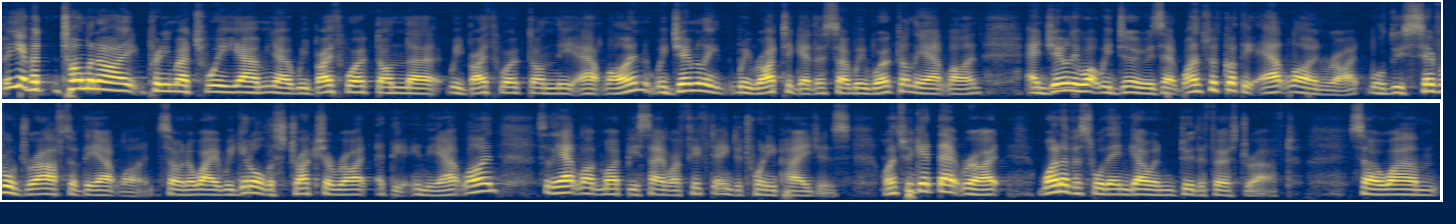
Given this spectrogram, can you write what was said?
but yeah, but Tom and I pretty much we um, you know, we both worked on the we both worked on the outline. We generally we write together, so we worked on the outline. And generally, what we do is that once we've got the outline right, we'll do several drafts of the outline. So in a way, we get all the structure right at the in the outline. So the outline might be say like fifteen to twenty pages. Once we get that right, one of us will then go and do the first draft. So um,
